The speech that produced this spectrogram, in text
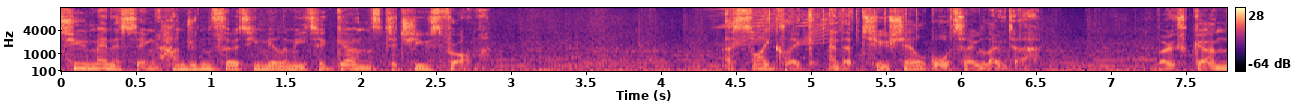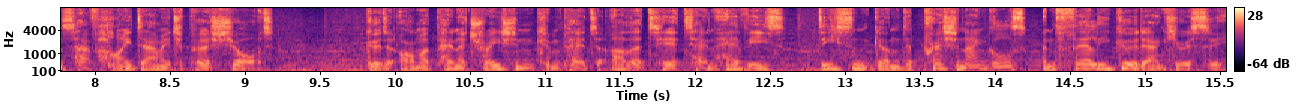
Two menacing 130mm guns to choose from. A cyclic and a two-shell autoloader. Both guns have high damage per shot, good armor penetration compared to other Tier 10 heavies, decent gun depression angles and fairly good accuracy.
